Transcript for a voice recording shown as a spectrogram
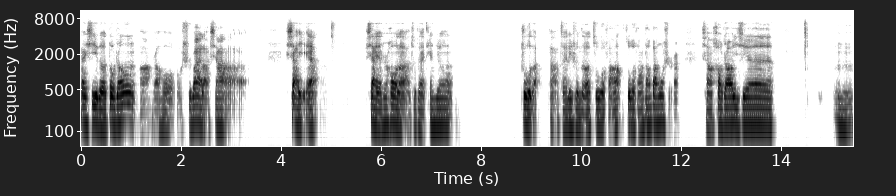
派系的斗争啊，然后失败了，下下野，下野之后呢，就在天津住的啊，在利顺德租个房，租个房当办公室，想号召一些。嗯，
